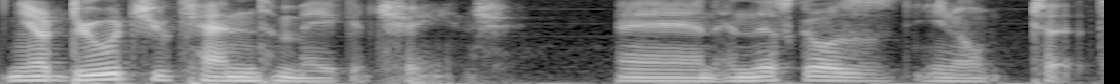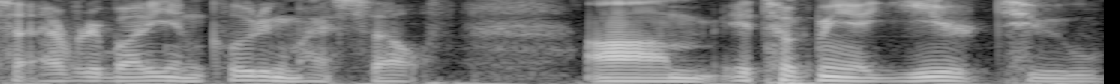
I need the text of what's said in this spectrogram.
you know do what you can to make a change. And and this goes you know to, to everybody including myself. Um it took me a year to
